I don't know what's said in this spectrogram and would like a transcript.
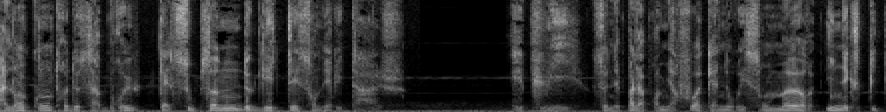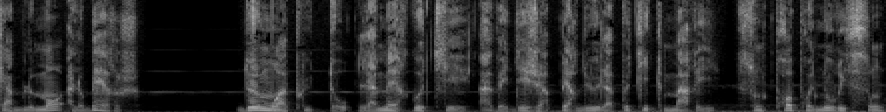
à l'encontre de sa bru qu'elle soupçonne de guetter son héritage? Et puis, ce n'est pas la première fois qu'un nourrisson meurt inexplicablement à l'auberge. Deux mois plus tôt, la mère Gauthier avait déjà perdu la petite Marie, son propre nourrisson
